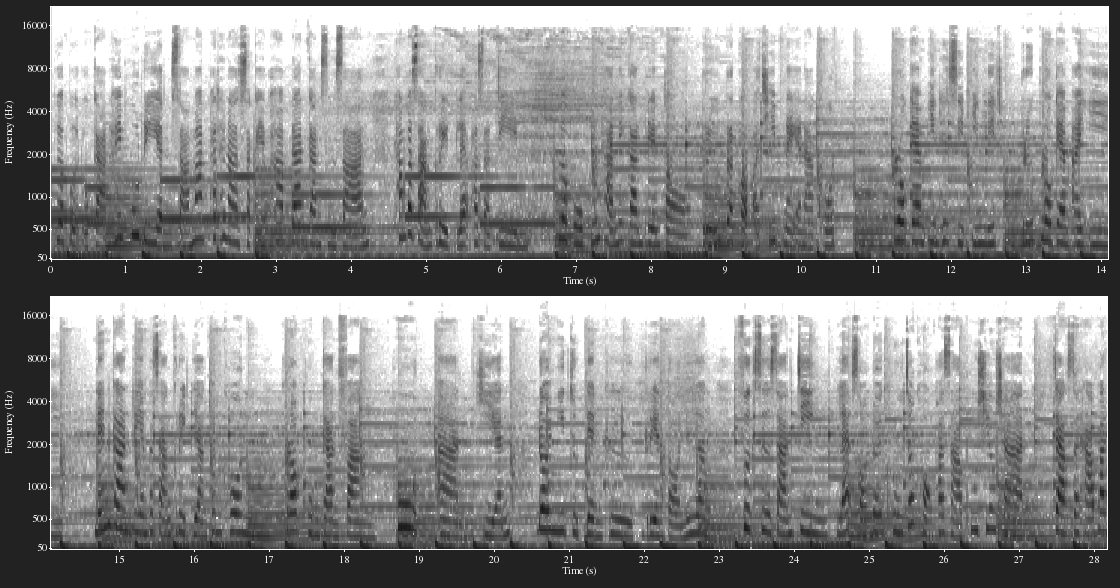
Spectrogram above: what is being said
เพื่อเปิดโอกาสให้ผู้เรียนสามารถพัฒนาศักยภาพด้านการสื่อสาร ทั้งภาษาอังกฤษและภาษาจีน เพื่อปูพื้นฐานในการเรียนต่อ หรือประกอบอาชีพในอนาคต โปรแกรม Intensive English หรือโปรแกรม IE เน้นการเรียนภาษาอังกฤษอย่างเข้มข้น ครอบคลุมการฟัง พูด อ่าน เขียน โดยมีจุดเด่นคือเรียนต่อเนื่อง ฝึกสื่อสารจริง และสอนโดยครูเจ้าของภาษาผู้เชี่ยวชาญ จากสถาบัน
